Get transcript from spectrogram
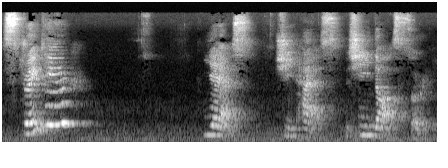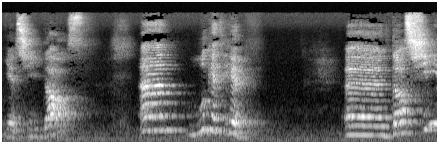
straight hair? Yes, she has. She does, sorry. Yes, she does. And look at him. Uh, does she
